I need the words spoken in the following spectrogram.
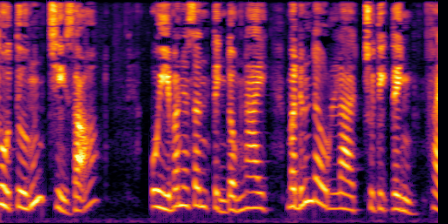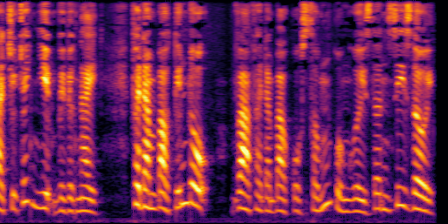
Thủ tướng chỉ rõ Ủy ban nhân dân tỉnh Đồng Nai mà đứng đầu là chủ tịch tỉnh phải chịu trách nhiệm về việc này, phải đảm bảo tiến độ và phải đảm bảo cuộc sống của người dân di rời.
